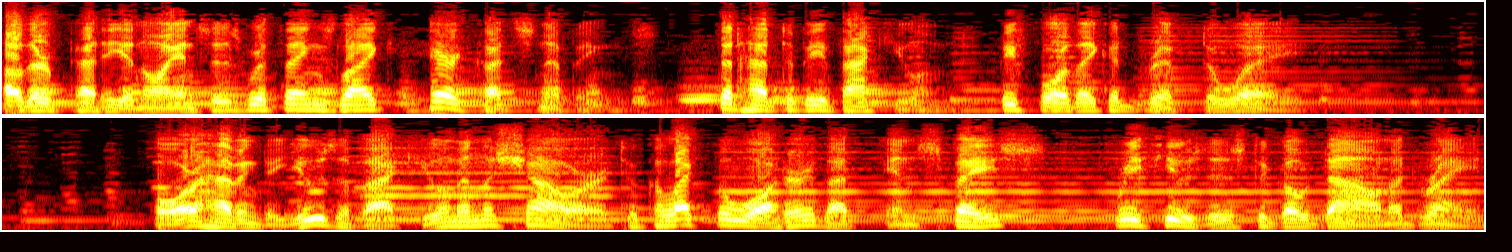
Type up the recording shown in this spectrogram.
Other petty annoyances were things like haircut snippings that had to be vacuumed before they could drift away or having to use a vacuum in the shower to collect the water that, in space, refuses to go down a drain.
